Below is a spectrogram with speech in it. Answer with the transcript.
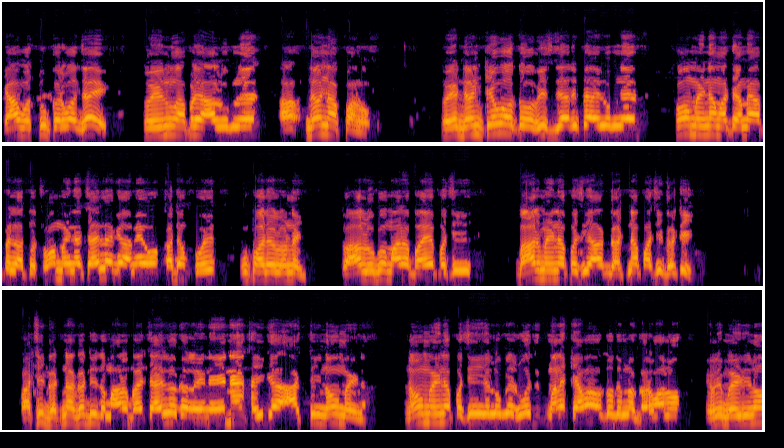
કે આ વસ્તુ કરવા જાય, તો એનું આપણે આ લોકોને આ દંડ આપવાનો. તો એ દંડ કેવો હતો? વીસ હજાર રૂપિયા એ લોકોને છ મહિના માટે અમે આપેલા. તો છ મહિના ચાલ્યા ગયા. અમે એવો કદમ કોઈ ઉપાડેલો નહીં. તો આ લોકો મારા ભાઈએ પછી બાર મહિના પછી આ ઘટના પાછી ઘટી. પાછી ઘટના ઘટી તો મારો ભાઈ ચાલ્યો તો લઈને એને થઈ ગયા આઠથી નવ મહિના. નવ મહિના પછી એ લોકો રોજ મને કહેવા આવતો તેમનો ઘરવાળો, એમની બૈરીનો,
